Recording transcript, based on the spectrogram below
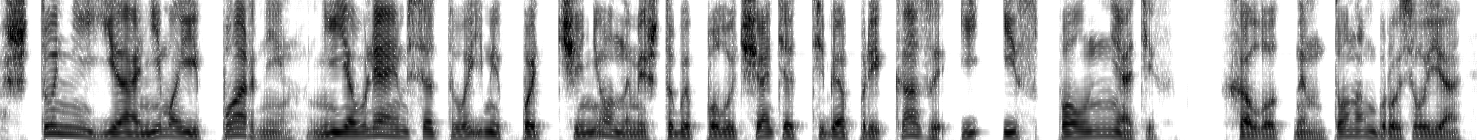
что ни я, ни мои парни не являемся твоими подчиненными, чтобы получать от тебя приказы и исполнять их. Холодным тоном бросил я –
